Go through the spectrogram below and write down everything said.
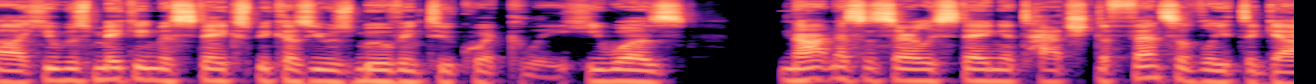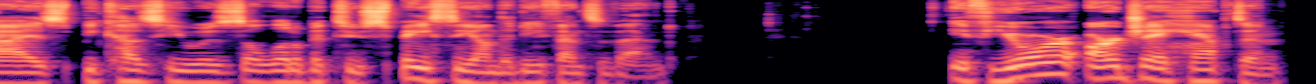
uh, he was making mistakes because he was moving too quickly. He was not necessarily staying attached defensively to guys because he was a little bit too spacey on the defensive end. If you're RJ Hampton,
